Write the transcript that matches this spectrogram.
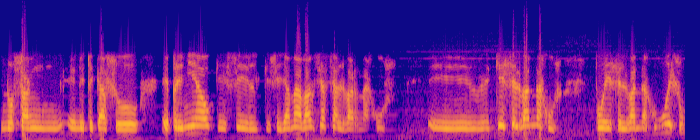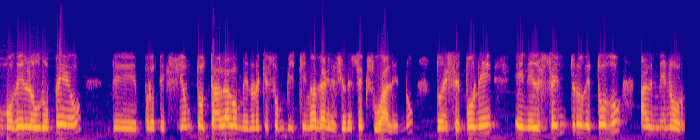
nos han en este caso, eh, premiado, que es el que se llama Avance hacia el Barnahus. Eh, ¿Qué es el Barnahus? Pues el Barnahus es un modelo europeo de protección total a los menores que son víctimas de agresiones sexuales, ¿no? Donde se pone en el centro de todo al menor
